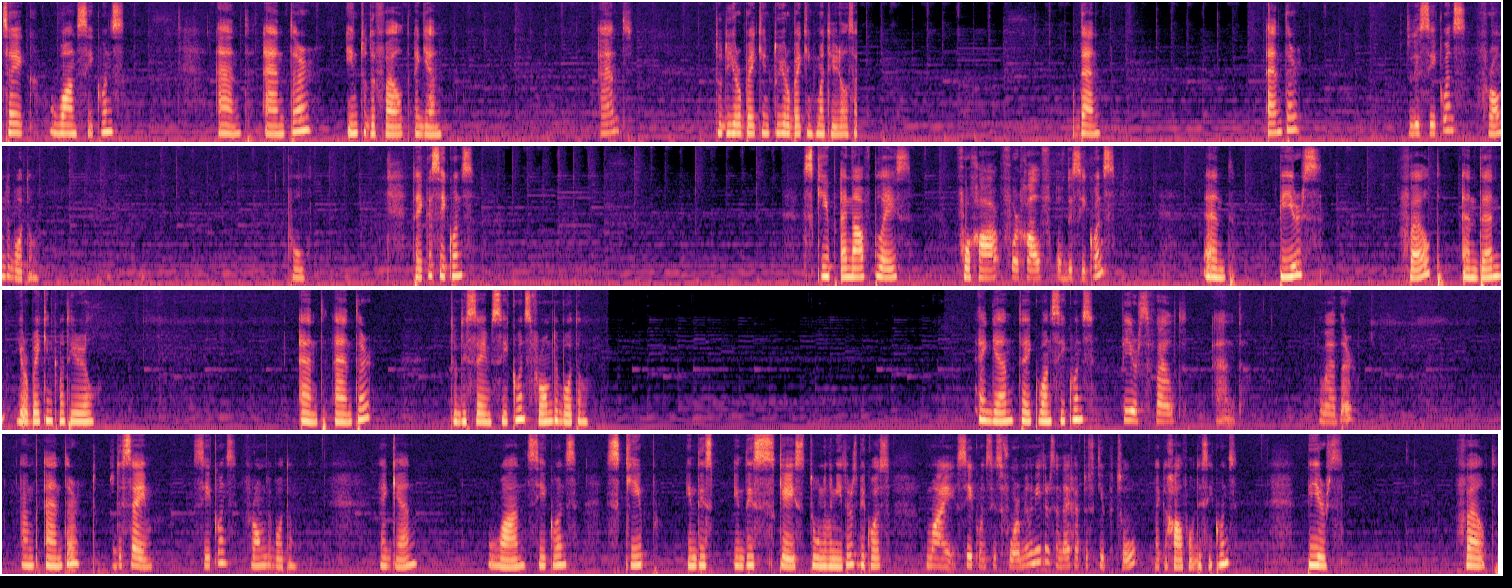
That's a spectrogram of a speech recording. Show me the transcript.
take one sequence and enter into the felt again and to your baking to your baking materials then enter to the sequence from the bottom. Pull. Take a sequence. Skip enough place for half, for half of the sequence. And pierce felt and then your baking material and enter to the same sequence from the bottom. Again take one sequence, pierce felt and leather and enter to the same sequence from the bottom. Again one sequence skip in this in this case 2 millimeters because my sequence is 4 millimeters and I have to skip 2 like a half of the sequence. Pierce felt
